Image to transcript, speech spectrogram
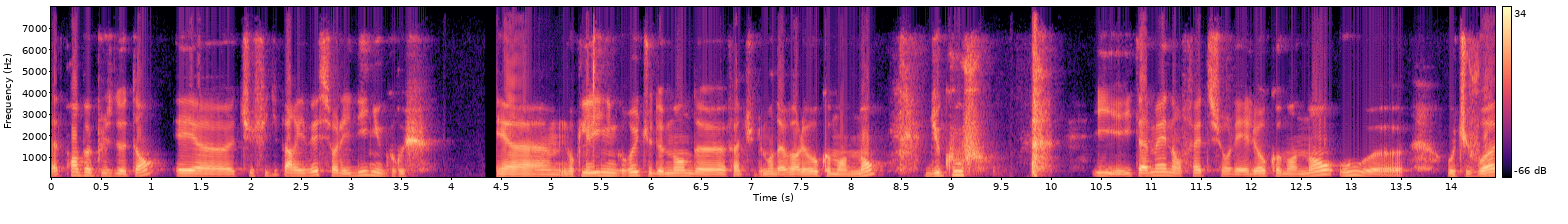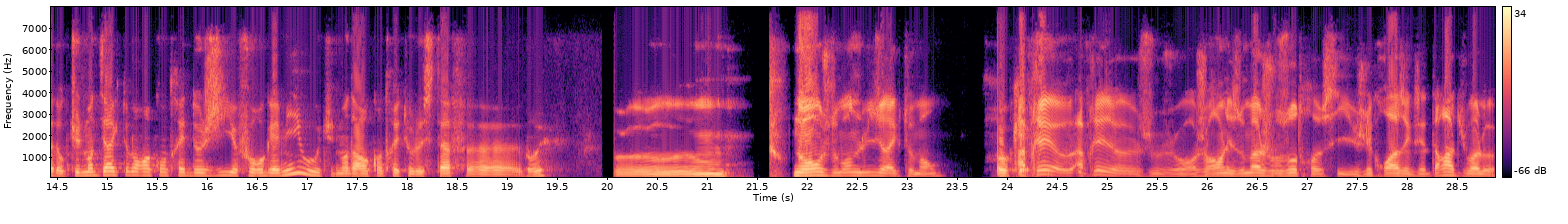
ça te prend un peu plus de temps et euh, tu finis par arriver sur les lignes grues. Et euh, donc les lignes grues, tu demandes, enfin tu demandes d'avoir le haut commandement. Du coup, il, il t'amène en fait sur les, les hauts commandements où où tu vois. Donc tu demandes directement rencontrer Doji Furugami ou tu demandes à rencontrer tout le staff gru. Euh... Non, je demande lui directement. Ok. Après, euh, après, euh, je, je, je rends les hommages aux autres euh, si je les croise, etc. Tu vois le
